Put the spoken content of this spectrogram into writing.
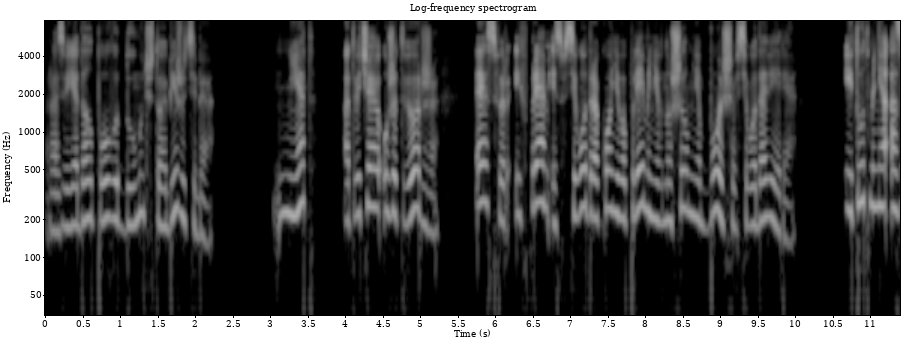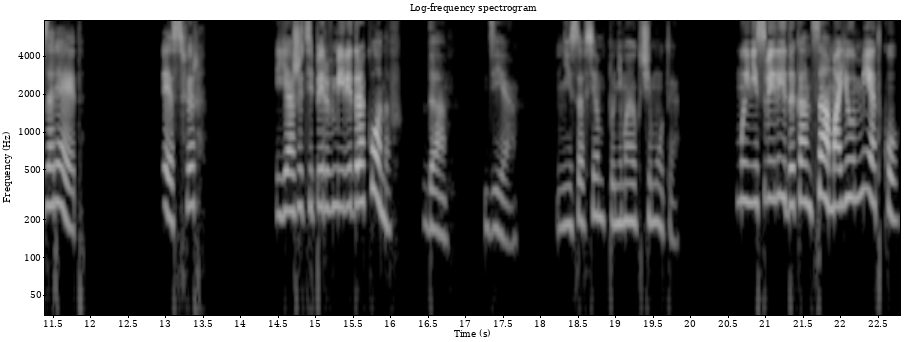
«Разве я дал повод думать, что обижу тебя?» «Нет», — отвечаю уже тверже. Эсфер и впрямь из всего драконьего племени внушил мне больше всего доверия. И тут меня озаряет. «Эсфер, я же теперь в мире драконов». «Да, Диа, не совсем понимаю, к чему ты». «Мы не свели до конца мою метку!»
